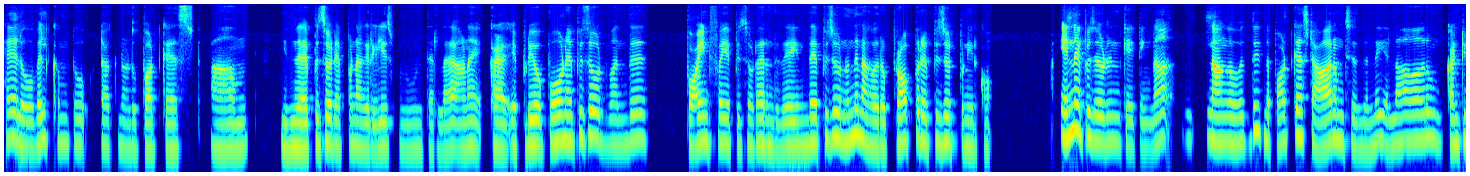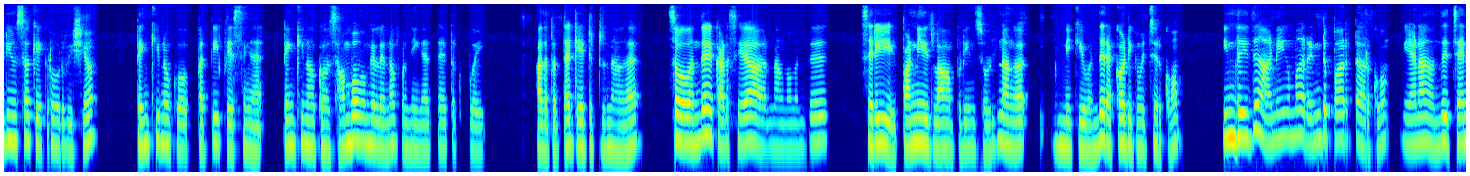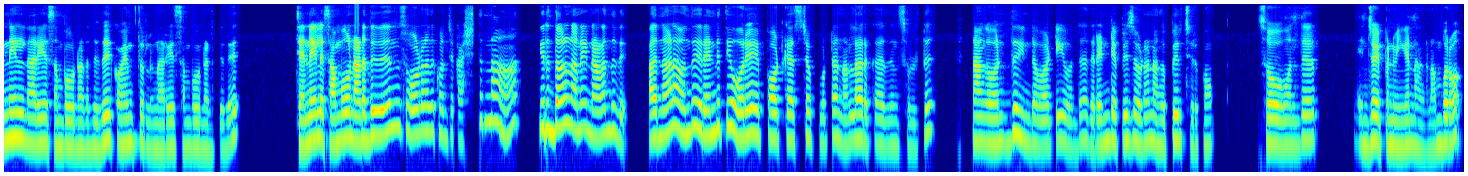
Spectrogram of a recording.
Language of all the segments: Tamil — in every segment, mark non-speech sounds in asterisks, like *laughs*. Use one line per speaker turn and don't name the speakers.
Hello welcome to talk Nadu podcast இந்த எபிசோட் எப்போ நாங்கள் ரிலீஸ் பண்ணுவோம்னு தெரில ஆனால் க எப்படியோ போன எபிசோட் வந்து பாயிண்ட் ஃபைவ் எபிசோடாக இருந்தது. இந்த எபிசோட் வந்து நாங்கள் ஒரு ப்ராப்பர் எபிசோட் பண்ணியிருக்கோம். என்ன எபிசோடுன்னு கேட்டிங்கன்னா நாங்கள் வந்து இந்த பாட்காஸ்ட் ஆரம்பிச்சதுலேருந்து எல்லாரும் கண்டினியூஸாக கேட்குற ஒரு விஷயம். டெங்கினோக்கோ பற்றி பேசுங்க. டெங்கினோக்கோ சம்பவங்கள் என்ன பண்ணீங்க? தேட்டருக்கு போய். அதை பற்றி தான் கேட்டுட்டு இருந்தாங்க. ஸோ வந்து கடைசியாக நாங்கள் வந்து சரி பண்ணிடலாம் அப்படின்னு சொல்லிட்டு நாங்கள் இன்னைக்கு வந்து ரெக்கார்டிங் வச்சுருக்கோம். இந்த இது அநேகமாக ரெண்டு பார்ட்டாக இருக்கும். ஏன்னா வந்து சென்னையில் நிறைய சம்பவம் நடந்தது கோயம்புத்தூரில் நிறைய சம்பவம் நடந்தது. சென்னையில் சம்பவம் நடந்ததுன்னு சொல்கிறது கொஞ்சம் கஷ்டம்தான் இருந்தாலும் நிறைய நடந்தது. அதனால வந்து ரெண்டுத்தையும் ஒரே பாட்காஸ்ட்டாக போட்டால் நல்லா இருக்காதுன்னு சொல்லிட்டு நாங்கள் வந்து இந்த வாட்டி வந்து அது ரெண்டு எபிசோட நாங்கள் பிரிச்சிருக்கோம். ஸோ வந்து என்ஜாய் பண்ணுவீங்கன்னு நாங்கள் நம்புகிறோம்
